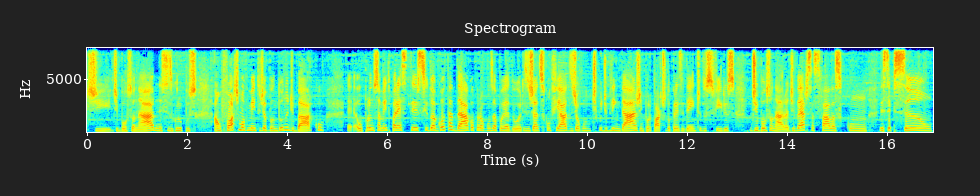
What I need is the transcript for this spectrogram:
de, de Bolsonaro. Nesses grupos há um forte movimento de abandono de barco. É, o pronunciamento parece ter sido a gota d'água para alguns apoiadores, já desconfiados de algum tipo de blindagem por parte do presidente dos filhos de Bolsonaro. Há diversas falas com decepção,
